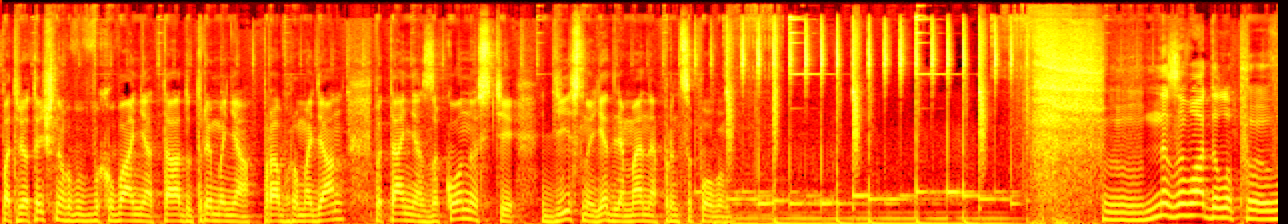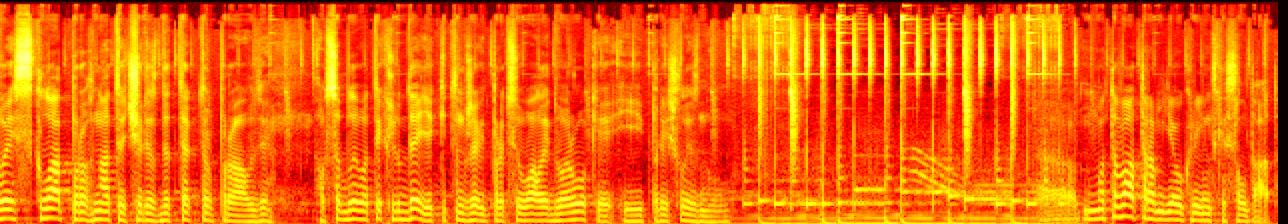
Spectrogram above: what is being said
Патріотичного виховання та дотримання прав громадян питання законності дійсно є для мене принциповим. Е, Не завадило б весь склад прогнати через детектор правди. Особливо тих людей, які там вже відпрацювали два роки і прийшли знову. Мотиватором є український солдат.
